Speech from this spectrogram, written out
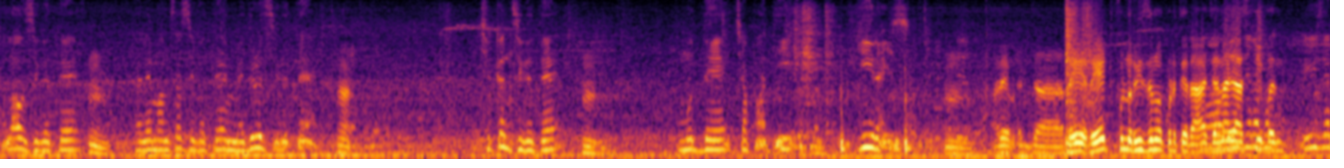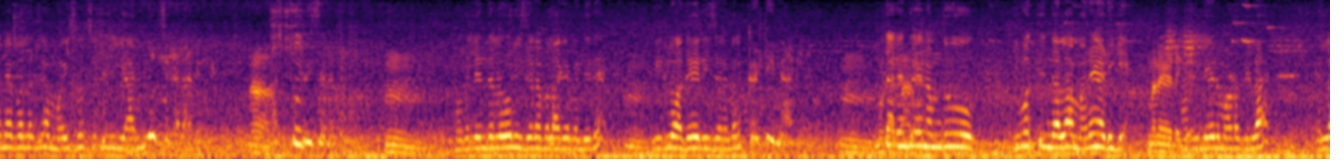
ಪಲಾವ್ ಸಿಗುತ್ತೆ. ಹ್ಞೂ ತಲೆ ಮಾಂಸ ಸಿಗುತ್ತೆ ಮೆದುಳು ಸಿಗುತ್ತೆ ಹಾಂ. ಚಿಕನ್ ಸಿಗುತ್ತೆ ಹ್ಞೂ ಮುದ್ದೆ ಚಪಾತಿ ಗೀ ರೈಸ್ ಹ್ಞೂ ಅದೇ ರೇಟ್ ಫುಲ್ ರೀಸನಬಲ್ ಕೊಡ್ತೀರಾ? ಜನ ಜಾಸ್ತಿ ಬಂದು ರೀಸನೇಬಲ್ ಅಂದರೆ ಮೈಸೂರು ಸಿಟಿ ಎಲ್ಲೂ ಸಿಗಲ್ಲ ನಿಮಗೆ. ಹಾಂ. ಅಷ್ಟು ರೀಸನೇಬಲ್ ಹ್ಞೂ ಮೊದಲಿಂದಲೂ ರೀಸನಬಲ್ ಆಗೇ ಬಂದಿದೆ. ಈಗಲೂ ಅದೇ ರೀಸನಬಲ್ ಕಂಟಿನ್ಯೂ ಆಗಿದೆ. ಹ್ಞೂ ಅಂದರೆ ನಮ್ಮದು ಇವತ್ತಿಂದಲ್ಲ ಮನೆ ಅಡಿಗೆ. ಮನೆ ಅಡಿಗೆ. ಇಲ್ಲೇನು ಮಾಡೋದಿಲ್ಲ. ಎಲ್ಲ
